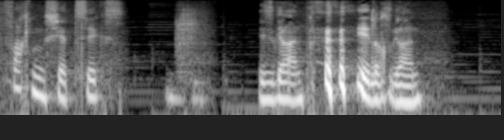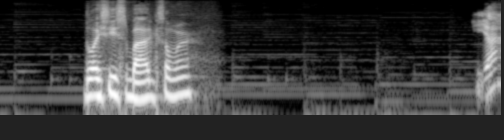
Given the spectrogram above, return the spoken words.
Fucking shit, six. He's gone. he looks gone. Do I see his bag somewhere? Yeah,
